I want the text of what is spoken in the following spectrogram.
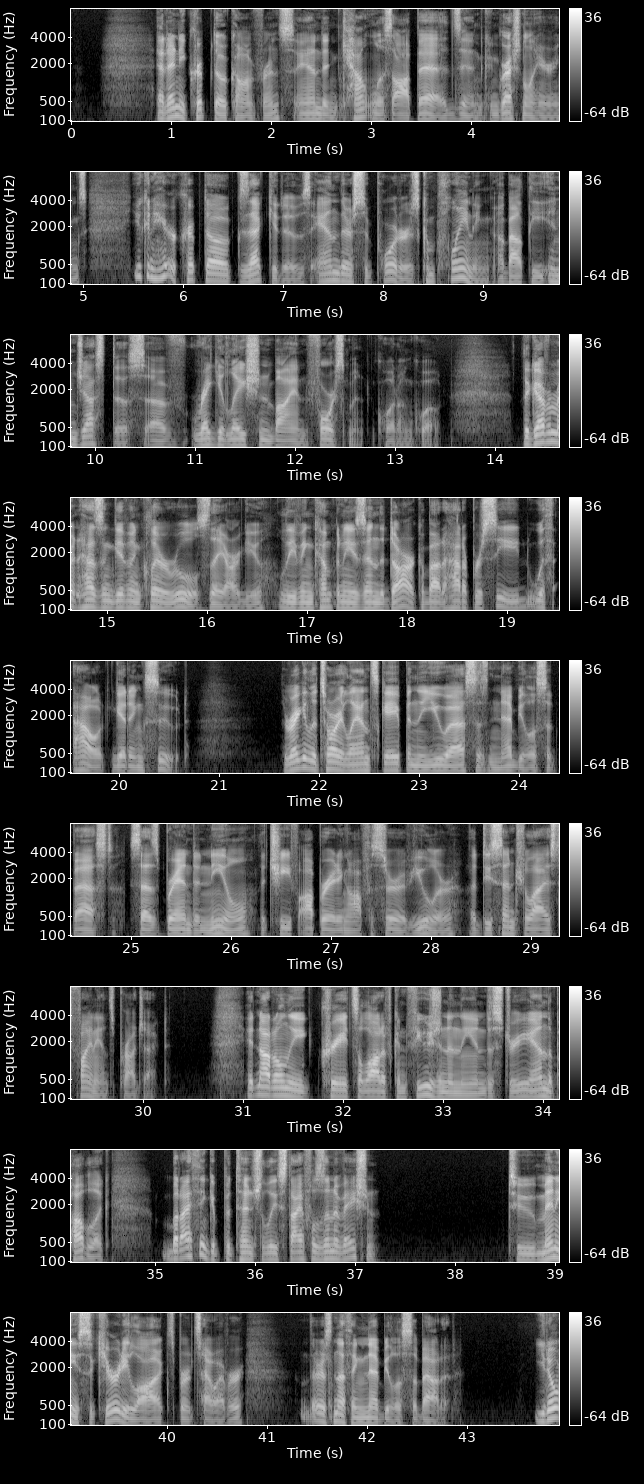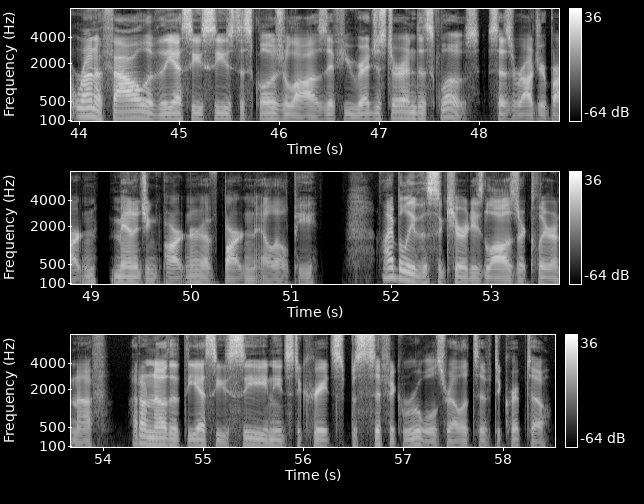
At any crypto conference and in countless op eds and congressional hearings, you can hear crypto executives and their supporters complaining about the injustice of regulation by enforcement, quote unquote. The government hasn't given clear rules, they argue, leaving companies in the dark about how to proceed without getting sued. The regulatory landscape in the U.S. is nebulous at best, says Brandon Neal, the chief operating officer of Euler, a decentralized finance project. It not only creates a lot of confusion in the industry and the public, but I think it potentially stifles innovation. To many security law experts, however, there's nothing nebulous about it. You don't run afoul of the SEC's disclosure laws if you register and disclose, says Roger Barton, managing partner of Barton LLP. I believe the securities laws are clear enough. I don't know that the SEC needs to create specific rules relative to crypto.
